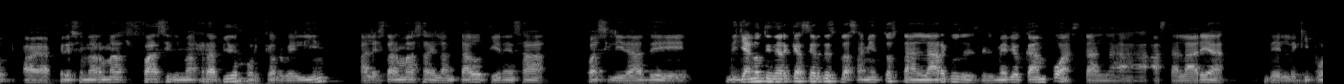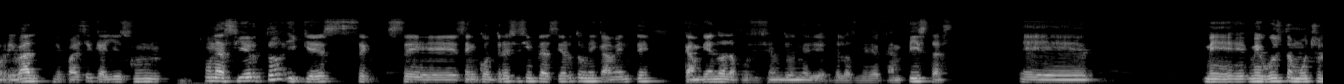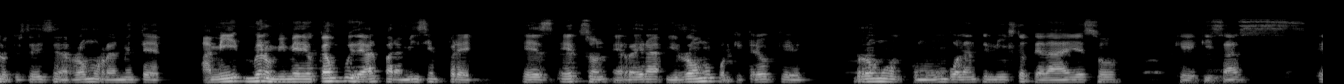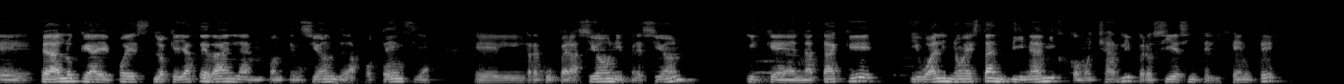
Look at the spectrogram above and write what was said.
presionar más fácil y más rápido porque Orbelín, al estar más adelantado, tiene esa facilidad de, de ya no tener que hacer desplazamientos tan largos desde el medio campo hasta, la, hasta el área del equipo rival. Me parece que ahí es un, un acierto y que es, se, se, encontró ese simple acierto únicamente cambiando la posición de, un medio, de los mediocampistas. Eh, me, me, gusta mucho lo que usted dice de Romo, realmente a mí, bueno, mi mediocampo ideal para mí siempre es Edson, Herrera y Romo, porque creo que Romo como un volante mixto te da eso que quizás eh, te da lo que hay, pues lo que ya te da en la contención de la potencia, el recuperación y presión y que en ataque igual y no es tan dinámico como Charlie, pero sí es inteligente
